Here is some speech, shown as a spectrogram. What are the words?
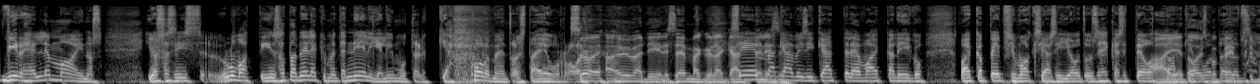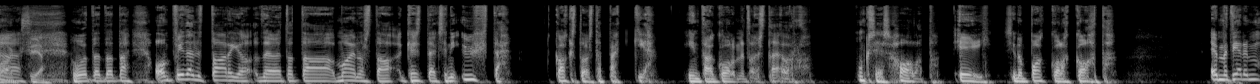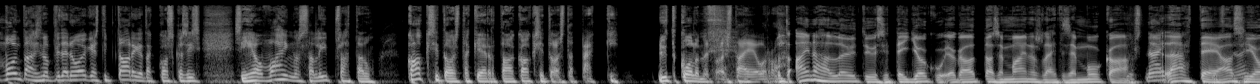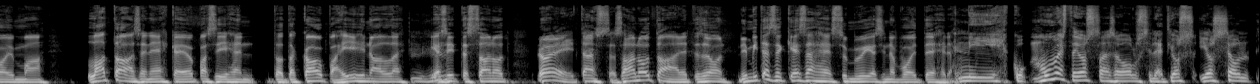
virheelle mainos, jossa siis luvattiin 144 limutölkkiä 13 euroon. Se on ihan hyvä diili, sen mä kyllä Sen mä kättelisin. kävisin kättelemään, vaikka, niinku, vaikka Pepsi Maxia siinä joutuisi ehkä sitten ottaa. Ai, et oispa Pepsi Maxia. mutta tota, on pitänyt tarjo, tota, mainostaa käsittääkseni yhtä 12 päkkiä. Hintaa 13 euroa. Onko se edes halpa? Ei. Siinä on pakko olla kahta. En mä tiedä, montaa siinä on pitänyt oikeasti tarjota, koska siis siihen on vahingossa lipsahtanut 12 kertaa 12 päkki. Nyt 13 euroa. Mutta ainahan löytyy sitten joku, joka ottaa sen mainoslehtisen mukaan, Just näin. lähtee Just näin. Lataa sen ehkä jopa siihen tota, kaupahihnalle Mhm. mm-hmm. ja sitten sanot, no ei, tässä sanotaan, että se on. Niin mitä se kesähessu myyjä siinä voi tehdä? Niin, kun mun mielestä jossain se on ollut silleen, että jos, jos se on,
